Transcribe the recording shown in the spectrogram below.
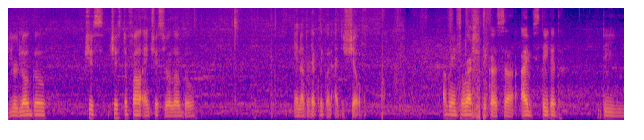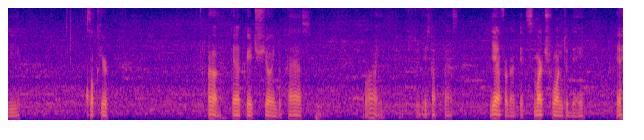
your logo, choose choose the file and choose your logo. And after that, click on add to show. I'm going to rush because uh, I've stated the clock here. Ah, cannot create show in the past. Why? It's not past. Yeah, I forgot. It's March 1 today. Yeah,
